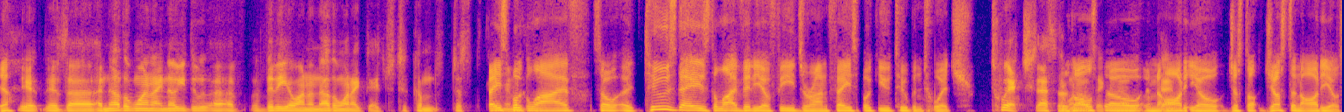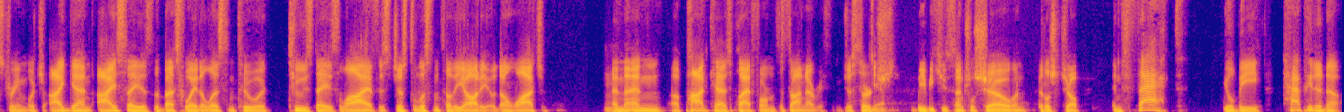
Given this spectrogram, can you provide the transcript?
Yeah. There- there's uh, another one. I know you do a, a video on another one. I, I just come just Facebook Live. So uh, Tuesdays, the live video feeds are on Facebook, YouTube, and Twitch. Twitch. That's the There's one I was also an Okay. audio, just a, just an audio stream, which again I say is the best way to listen to it. Tuesdays live is just to listen to the audio, don't watch it. And then uh, podcast platforms, it's on everything. Just search BBQ Central Show and it'll show up. In fact, you'll be happy to know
